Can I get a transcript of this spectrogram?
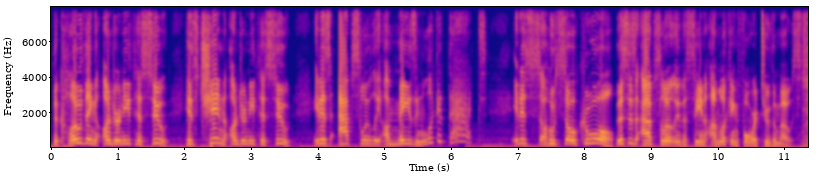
the clothing underneath his suit, his chin underneath his suit. It is absolutely amazing. Look at that. It is so, so cool. This is absolutely the scene I'm looking forward to the most.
